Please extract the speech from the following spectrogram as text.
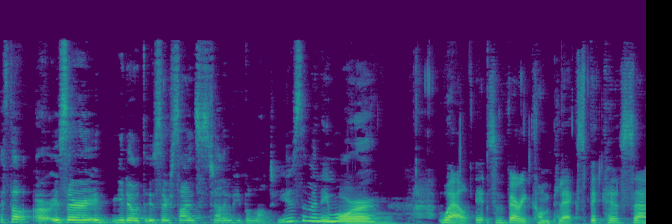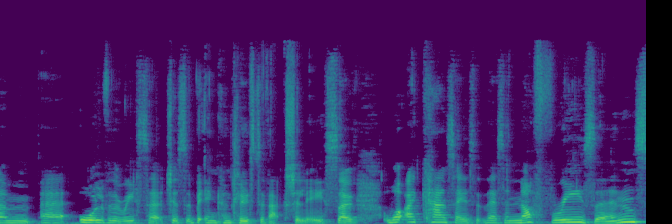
I thought, is there, you know, is there science telling people not to use them anymore? No. Well, it's very complex because um, uh, all of the research is a bit inconclusive, actually. So, what I can say is that there's enough reasons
